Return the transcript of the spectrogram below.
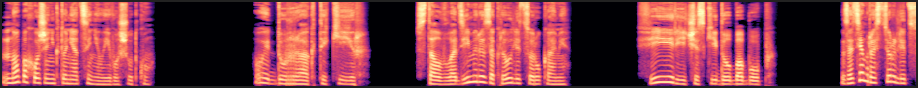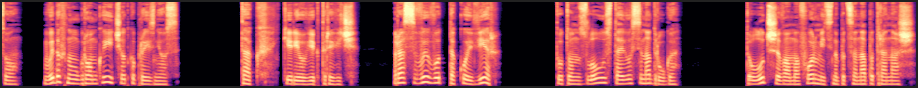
но, похоже, никто не оценил его шутку. «Ой, дурак ты, Кир!» Встал Владимир и закрыл лицо руками. «Феерический долбобоб!» Затем растер лицо, выдохнул громко и четко произнес: «Так, Кирилл Викторович, раз вы вот такой вер...» Тут он зло уставился на друга. «То лучше вам оформить на пацана патронаж.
